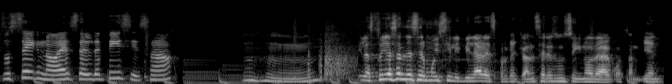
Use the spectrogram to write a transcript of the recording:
Tu signo es el de Pisces, ¿no? Y las tuyas han de ser muy similares, porque cáncer es un signo de agua también.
